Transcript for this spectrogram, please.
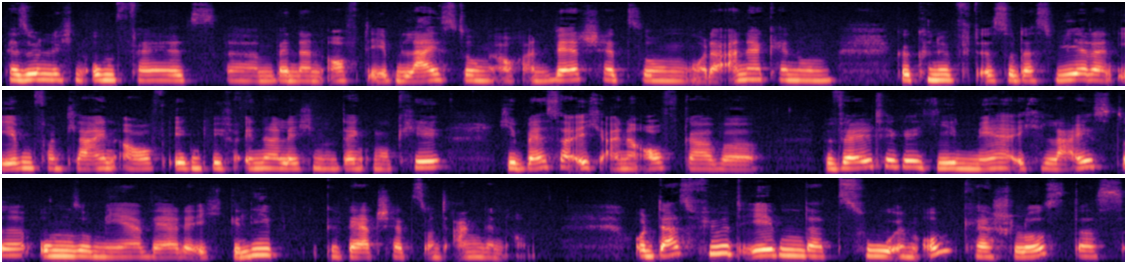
persönlichen Umfelds, ähm, wenn dann oft eben Leistung auch an Wertschätzung oder Anerkennung geknüpft ist, sodass wir dann eben von klein auf irgendwie verinnerlichen und denken, okay, je besser ich eine Aufgabe bewältige, je mehr ich leiste, umso mehr werde ich geliebt, gewertschätzt und angenommen. Und das führt eben dazu im Umkehrschluss, dass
